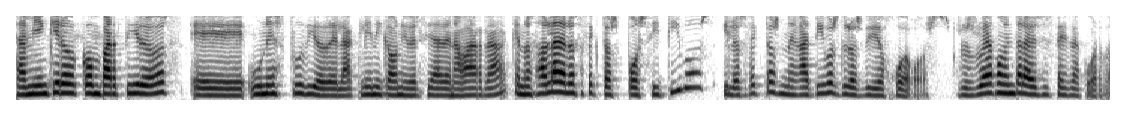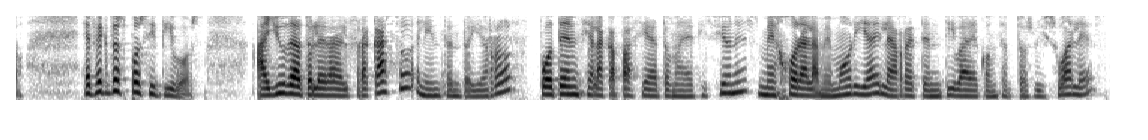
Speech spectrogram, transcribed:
También quiero compartiros eh, un estudio de la Clínica Universidad de Navarra que nos habla de los efectos positivos y los efectos negativos de los videojuegos. Os voy a comentar a ver si estáis de acuerdo. Efectos positivos. Ayuda a tolerar el fracaso, el intento y error, potencia la capacidad de toma de decisiones, mejora la memoria y la retentiva de conceptos visuales,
